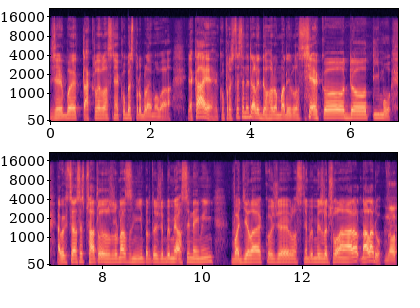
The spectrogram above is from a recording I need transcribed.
že bude takhle vlastně jako bezproblémová. Jaká je? Jako proč jste se nedali dohromady vlastně jako do týmu? Já bych třeba se zpřátelil zrovna z ní, protože by mi asi nejméně vadila, jako že vlastně by mi zlepšovala náladu. No,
